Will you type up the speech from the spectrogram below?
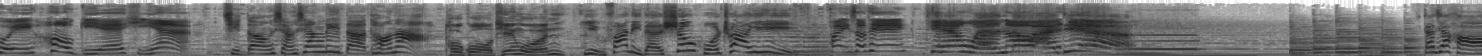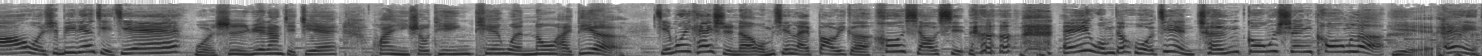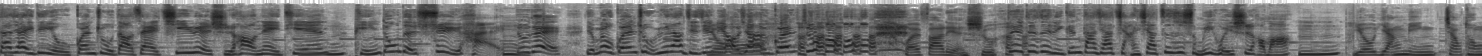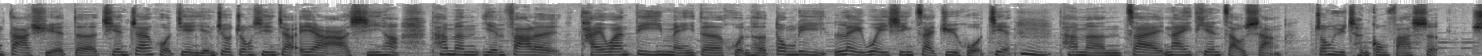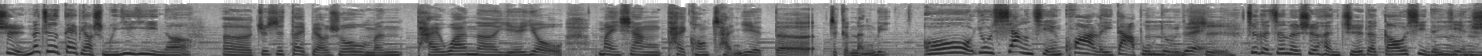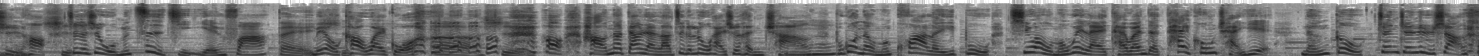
开好奇的耳启动想象力的头脑，透过天文引发你的生活创意。欢迎收听《天文 No Idea》。大家好，我是碧莲姐姐，我是月亮姐姐，欢迎收听《天文 No Idea》。节目一开始呢，我们先来报一个好消息。哎，我们的火箭成功升空了！耶！哎，大家一定有关注到，在七月十号那天，嗯、屏东的旭海，嗯、对不对？有没有关注？月亮姐姐，你好像很关注。我还发脸书。对对对，你跟大家讲一下，这是什么一回事，好吗？嗯哼，由阳明交通大学的前瞻火箭研究中心叫 ARRC 哈，他们研发了台湾第一枚。的混合动力类卫星载具火箭，嗯，他们在那一天早上终于成功发射。是，那这个代表什么意义呢？呃，就是代表说我们台湾呢也有迈向太空产业的这个能力。哦，又向前跨了一大步，嗯、对不对？是，这个真的是很值得高兴的一件事哈。是，这个是我们自己研发，对，没有靠外国。呃、是，好，好，那当然了，这个路还是很长。嗯、不过呢，我们跨了一步，希望我们未来台湾的太空产业能够蒸蒸日上。是，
